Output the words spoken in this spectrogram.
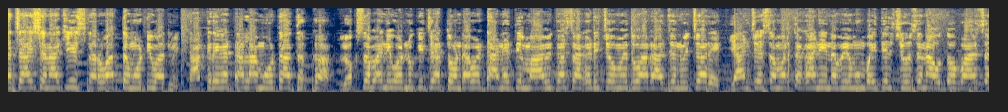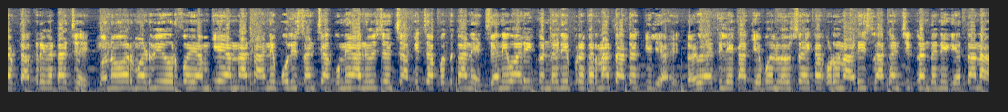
आताच्या क्षणाची सर्वात मोठी बातमी. ठाकरे गटाला मोठा धक्का. लोकसभा निवडणुकीच्या तोंडावर ठाण्यातील महाविकास आघाडीचे उमेदवार राजन विचारे यांचे समर्थक आणि नवी मुंबईतील शिवसेना उद्धव बाळासाहेब ठाकरे गटाचे मनोहर मडवी उर्फ एम के यांना ठाणे पोलिसांच्या गुन्हे अन्वेषण शाखेच्या पथकाने शनिवारी खंडणी प्रकरणात अटक केली आहे. कळव्यातील एका केबल व्यावसायिकाकडून अडीच लाखांची खंडणी घेताना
